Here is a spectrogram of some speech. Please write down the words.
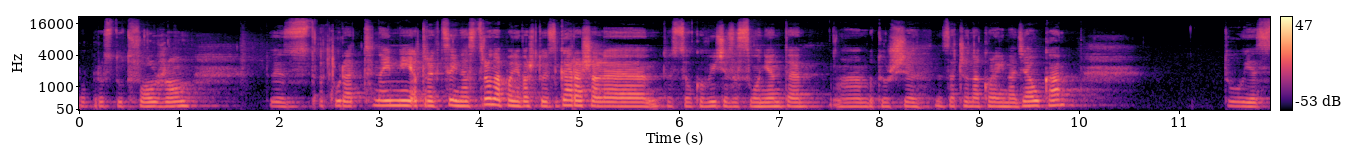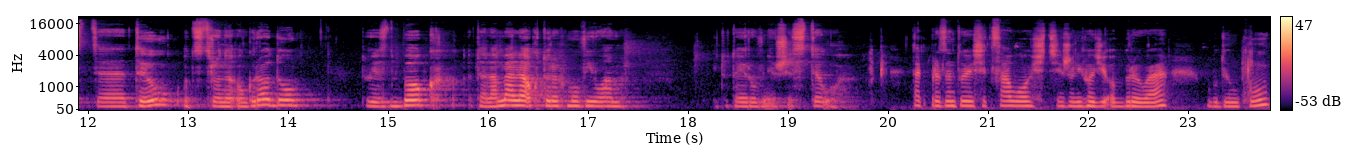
po prostu tworzą. Tu jest akurat najmniej atrakcyjna strona, ponieważ tu jest garaż, ale to jest całkowicie zasłonięte, e, bo tu już się zaczyna kolejna działka. Tu jest e, tył od strony ogrodu, tu jest bok, te lamele, o których mówiłam. I tutaj również jest tył. Tak prezentuje się całość, jeżeli chodzi o bryłę budynku.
